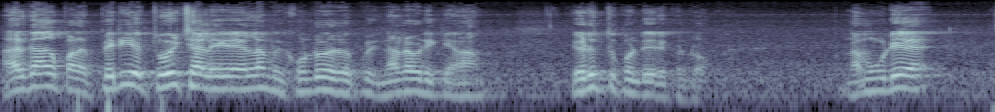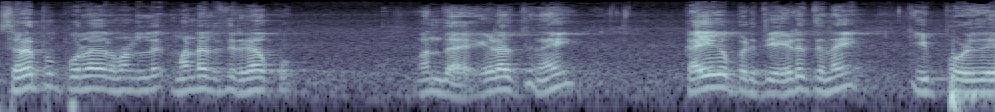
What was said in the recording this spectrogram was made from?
அதற்காக பல பெரிய தொழிற்சாலைகளெல்லாம் கொண்டு வரக்கூடிய நடவடிக்கை நாம் எடுத்துக்கொண்டு இருக்கின்றோம் நம்முடைய சிறப்பு பொருளாதார மண்டல மண்டலத்திற்காக வந்த இடத்தினை கையகப்படுத்திய இடத்தினை இப்பொழுது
